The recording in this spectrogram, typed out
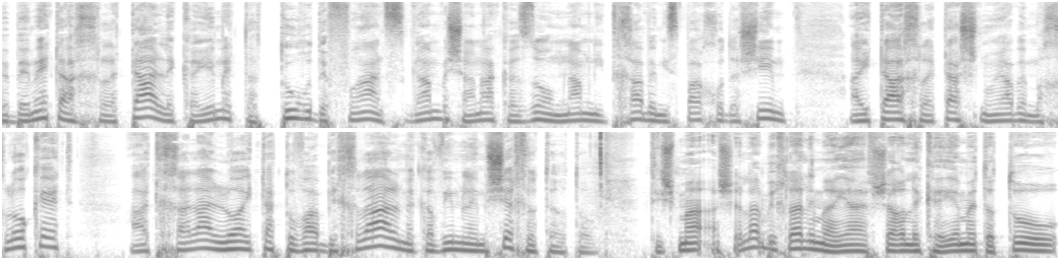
ובאמת ההחלטה לקיים את הטור דה פרנס, גם בשנה כזו, אמנם נדחה במספר חודשים, הייתה החלטה שנויה במחלוקת. ההתחלה לא הייתה טובה בכלל, מקווים להמשך יותר טוב. תשמע, השאלה בכלל אם היה אפשר לקיים את הטור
